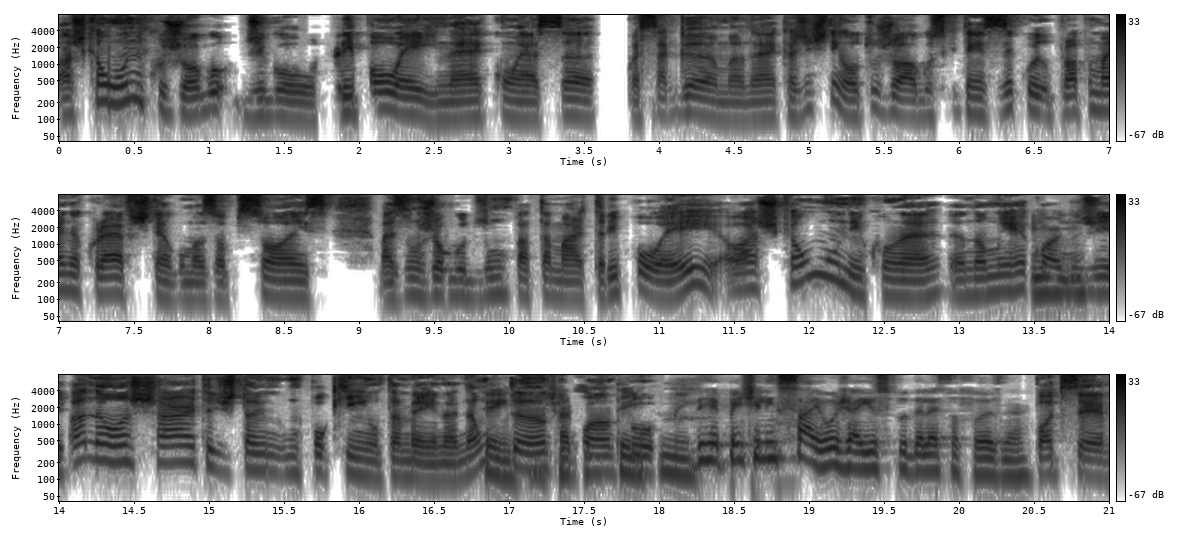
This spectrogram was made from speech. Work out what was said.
Acho que é o único jogo, digo, AAA, né, com essa com essa gama, né? Que a gente tem outros jogos que tem esses recursos. O próprio Minecraft tem algumas opções, mas um jogo de um patamar AAA, eu acho que é o um único, né? Eu não me recordo uhum. de. Ah, não, Uncharted tem um pouquinho também, né? Não tem, tanto Uncharted quanto. De repente ele ensaiou já isso pro The Last of Us, né? Pode ser.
